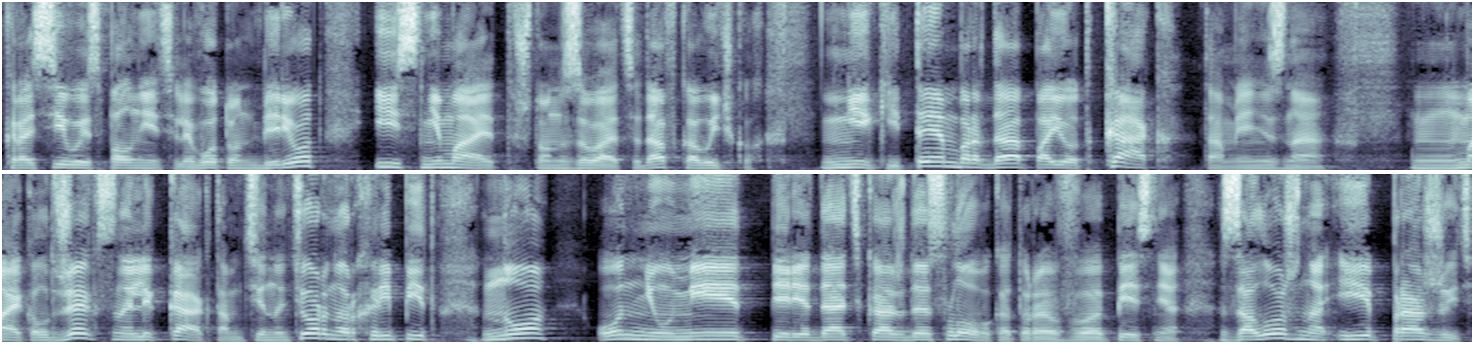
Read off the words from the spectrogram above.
красивые исполнители. Вот он берет и снимает, что называется, да, в кавычках, некий тембр, да, поет как, там, я не знаю, Майкл Джексон или как там Тина Тернер хрипит, но он не умеет передать каждое слово, которое в песне заложено, и прожить.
